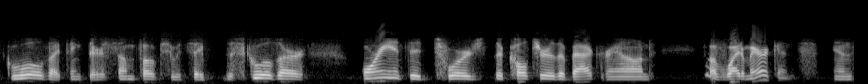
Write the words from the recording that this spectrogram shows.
schools, I think there's some folks who would say the schools are oriented towards the culture, the background of white Americans and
